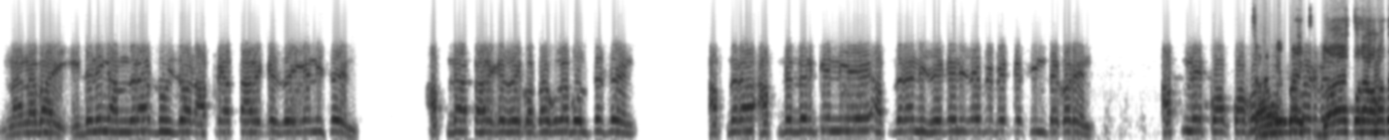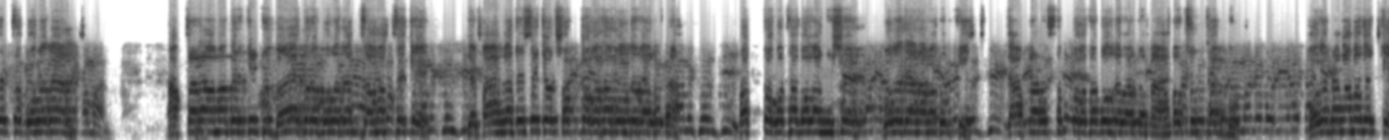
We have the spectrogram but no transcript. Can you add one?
না না ভাই ইদানিং আপনারা দুইজন আপনি আর তারেকে যে ইয়ে নিছেন আপনি আর তারেকে যে কথাগুলো বলতেছেন আপনারা আপনাদেরকে নিয়ে আপনারা নিজেকে নিজে বিবেককে চিন্তা করেন। আপনি কখন? দয়া করে আমাদেরকে বলে দেন। আপনারা আমাদেরকে একটু দয়া করে বলে দেন জামাত থেকে যে বাংলাদেশে কেউ সত্য কথা বলতে পারবে না। সত্য কথা বলা নিষেধ। বলে দেন আমাদেরকে যে আপনারা সত্য কথা বলতে পারবেন না। আমরা চুপ থাকব। বলে দেন আমাদেরকে।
